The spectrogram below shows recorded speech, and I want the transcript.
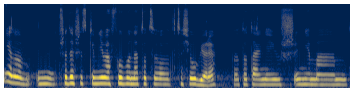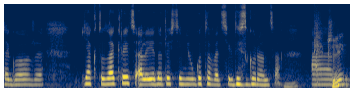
Nie no, przede wszystkim nie ma wpływu na to, co, w co się ubiorę, bo totalnie już nie mam tego, że jak to zakryć, ale jednocześnie nie ugotować się, gdy jest gorąco. Mhm. A... Czyli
